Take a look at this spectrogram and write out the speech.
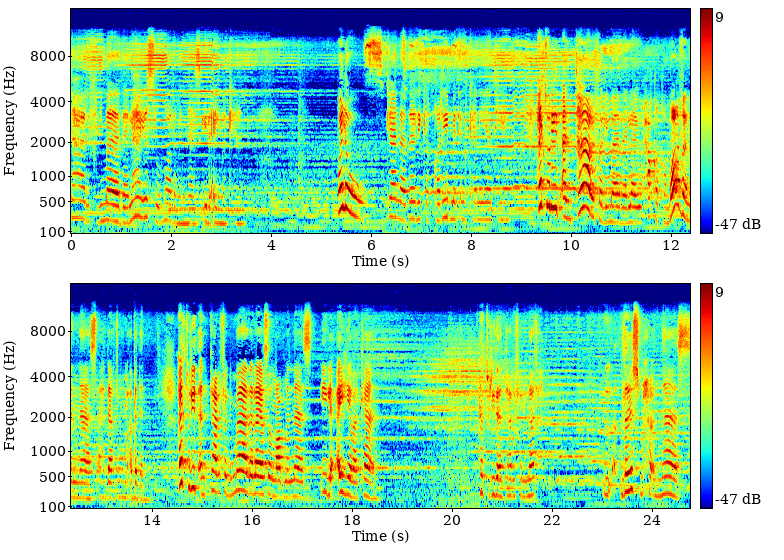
تعرف لماذا لا يصل معظم الناس إلى أي مكان؟ ولو كان ذلك قريب من إمكانياتهم؟ هل تريد أن تعرف لماذا لا يحقق معظم الناس أهدافهم أبدا؟ هل تريد أن تعرف لماذا لا يصل معظم الناس إلى أي مكان؟ هل تريد أن تعرف لماذا؟ لا يصبح الناس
